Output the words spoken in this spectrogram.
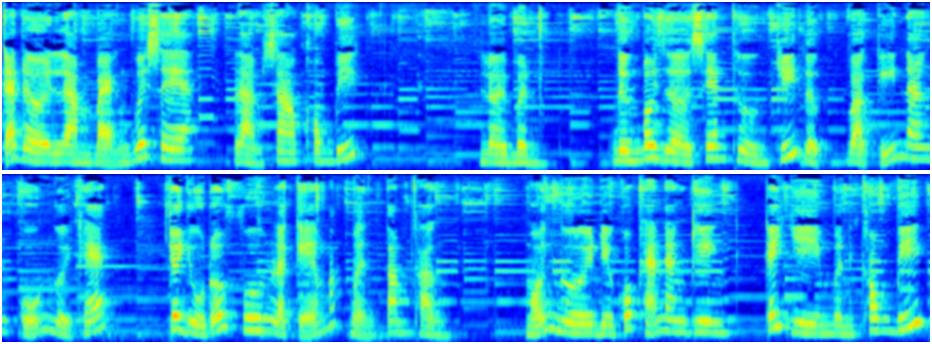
cả đời làm bạn với xe, làm sao không biết? Lời bình, đừng bao giờ xem thường trí lực và kỹ năng của người khác cho dù đối phương là kẻ mắc bệnh tâm thần, mỗi người đều có khả năng riêng. Cái gì mình không biết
